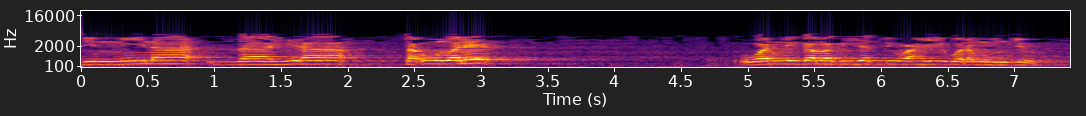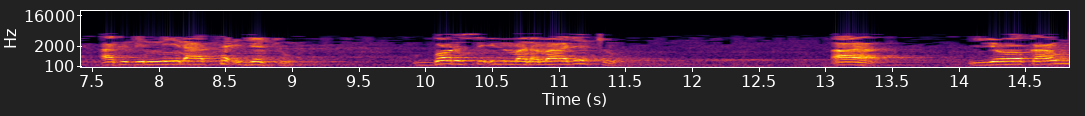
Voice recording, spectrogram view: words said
dinniinaa zaahiraa ta'uu malee wanni gama kiyyatti wahii godhamu hin jiru. Ati dinniinaa ta'i jechu. Gorsi ilma namaa jechu. Yookaan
